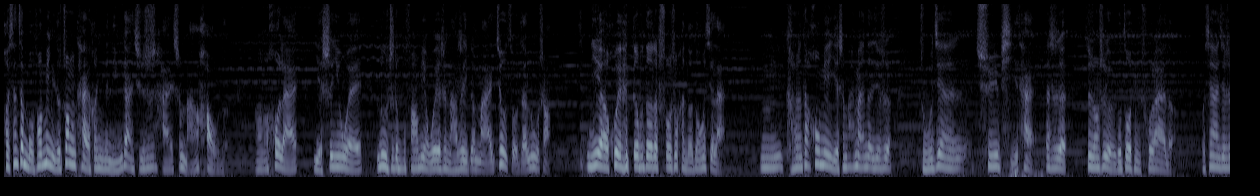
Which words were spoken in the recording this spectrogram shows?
好像在某方面你的状态和你的灵感其实是还是蛮好的。嗯，后来也是因为录制的不方便，我也是拿着一个麦就走在路上，你也会嘚不嘚的说出很多东西来。嗯，可能到后面也是慢慢的就是逐渐趋于疲态，但是最终是有一个作品出来的。我现在就是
